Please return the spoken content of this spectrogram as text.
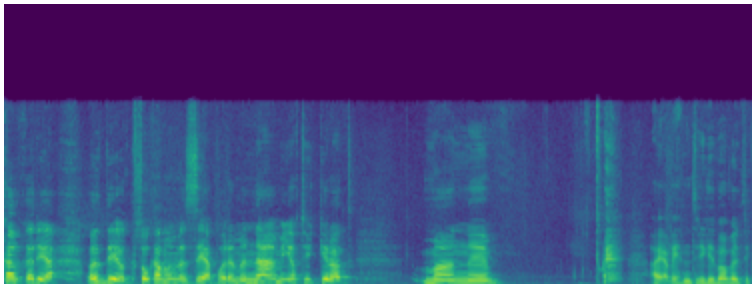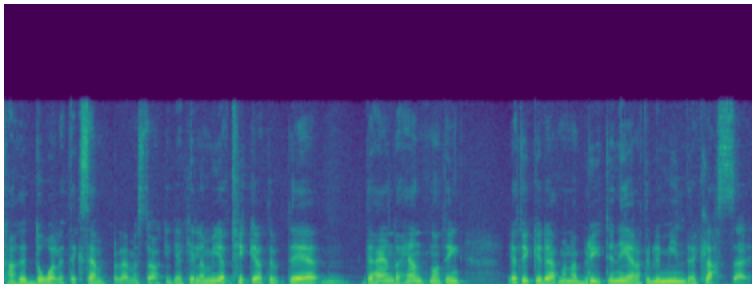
kanske det. Och det. Så kan man väl se på det. Men nej, men jag tycker att man... Eh, ja, jag vet inte riktigt, det var väl kanske ett dåligt exempel med stökiga killar. Men jag tycker att det, det, det har ändå hänt någonting. Jag tycker det att man har brutit ner, att det blir mindre klasser,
